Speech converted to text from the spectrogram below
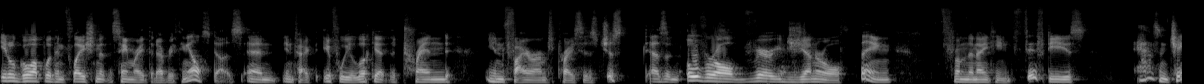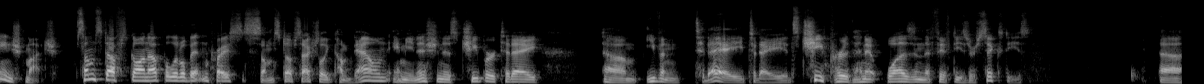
it'll go up with inflation at the same rate that everything else does. And in fact, if we look at the trend in firearms prices, just as an overall very general thing from the 1950s, hasn't changed much. Some stuff's gone up a little bit in price, some stuff's actually come down. Ammunition is cheaper today. Um, even today, today, it's cheaper than it was in the 50s or 60s. Uh,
